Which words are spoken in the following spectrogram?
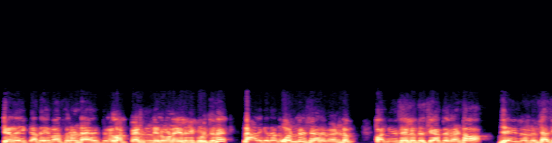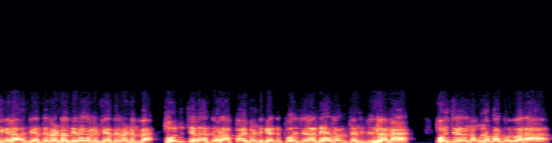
திரை கதை வசனம் டைரக்ஷன் எல்லாம் பெண் நிறுவனம் எழுதி கொடுத்தது. நாளைக்கு அதை ஒன்று சேர வேண்டும். பன்னீர்செல்வத்தை சேர்த்த வேண்டும். ஜெயில இருந்து சசிகலாவை சேர்த்த வேண்டும். தினகரனை சேர்த்த வேண்டும். பொதுச் செயலாளர் ஒரு அப்பாயின்மெண்ட் கேட்டு பொதுச் செயலாளர் நேரில் வந்து சந்திச்சிருக்கலாமே. பொதுச் செயலாளர் உன்ன பார்க்க வருவாரா?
